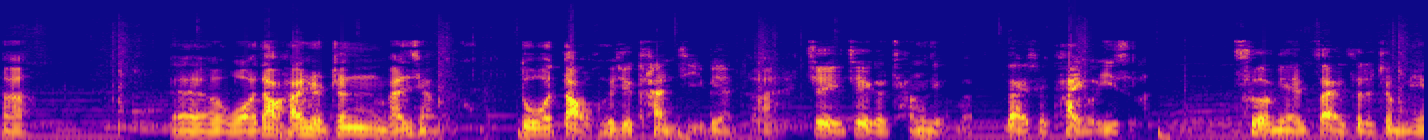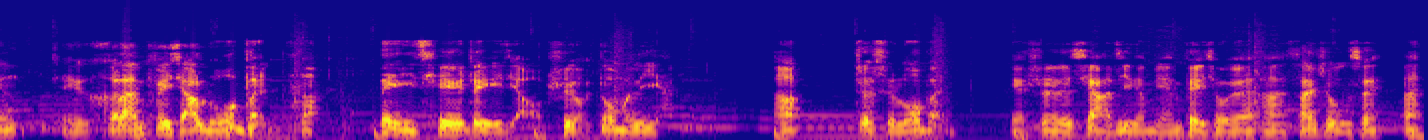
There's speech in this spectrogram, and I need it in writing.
啊，呃，我倒还是真蛮想。多倒回去看几遍啊！这这个场景呢，实在是太有意思了。侧面再次的证明，这个荷兰飞侠罗本哈内切这一脚是有多么厉害啊！这是罗本，也是夏季的免费球员啊，三十五岁啊。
